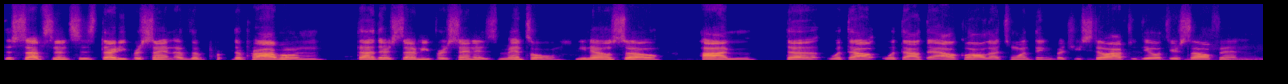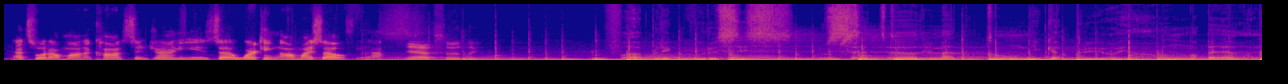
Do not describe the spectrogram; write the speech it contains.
the substance is 30% of the the problem the other 70% is mental you know so i'm the without without the alcohol that's one thing but you still have to deal with yourself and that's what i'm on a constant journey is uh, working on myself you know Yeah, absolutely. Frappe les coups de 6 ou 7 heures du matin, on n'y capte plus rien. On en perd notre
